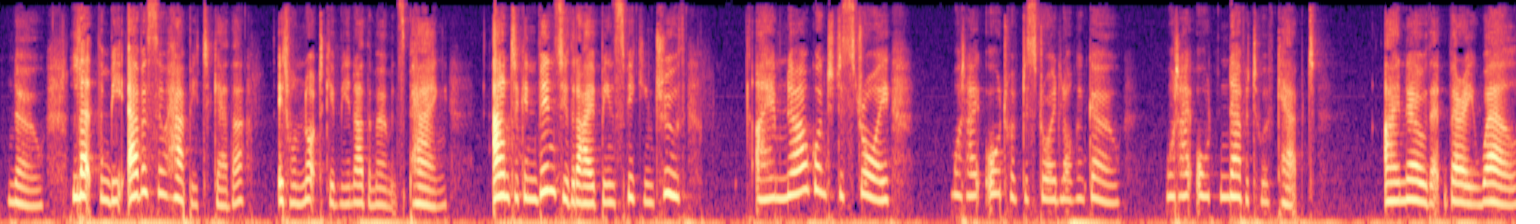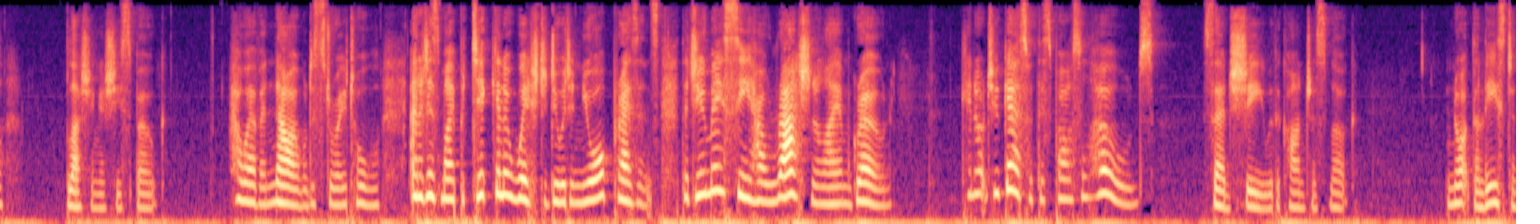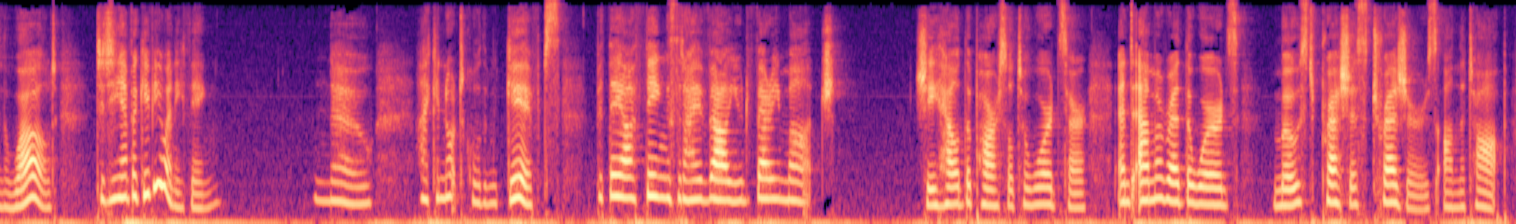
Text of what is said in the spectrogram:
No, let them be ever so happy together, it will not give me another moment's pang. And to convince you that I have been speaking truth, I am now going to destroy what I ought to have destroyed long ago, what I ought never to have kept. I know that very well," blushing as she spoke. However, now I will destroy it all, and it is my particular wish to do it in your presence, that you may see how rational I am grown. Cannot you guess what this parcel holds?" said she with a conscious look. "Not the least in the world. Did he ever give you anything?" "No, I cannot call them gifts, but they are things that I have valued very much." She held the parcel towards her, and Emma read the words "Most precious treasures" on the top.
